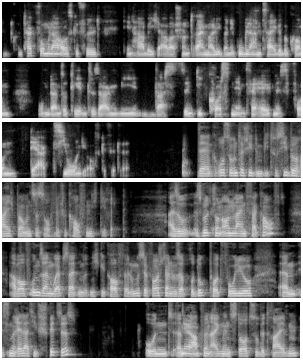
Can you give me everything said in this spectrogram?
ein Kontaktformular ausgefüllt, den habe ich aber schon dreimal über eine Google-Anzeige bekommen, um dann so Themen zu sagen wie, was sind die Kosten im Verhältnis von der Aktion, die ausgeführt wird. Der große Unterschied im B2C-Bereich bei uns ist auch, wir verkaufen nicht direkt. Also es wird schon online verkauft, aber auf unseren Webseiten wird nicht gekauft. du musst dir vorstellen, unser Produktportfolio ähm, ist ein relativ spitzes und ähm, ja. dafür einen eigenen Store zu betreiben,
